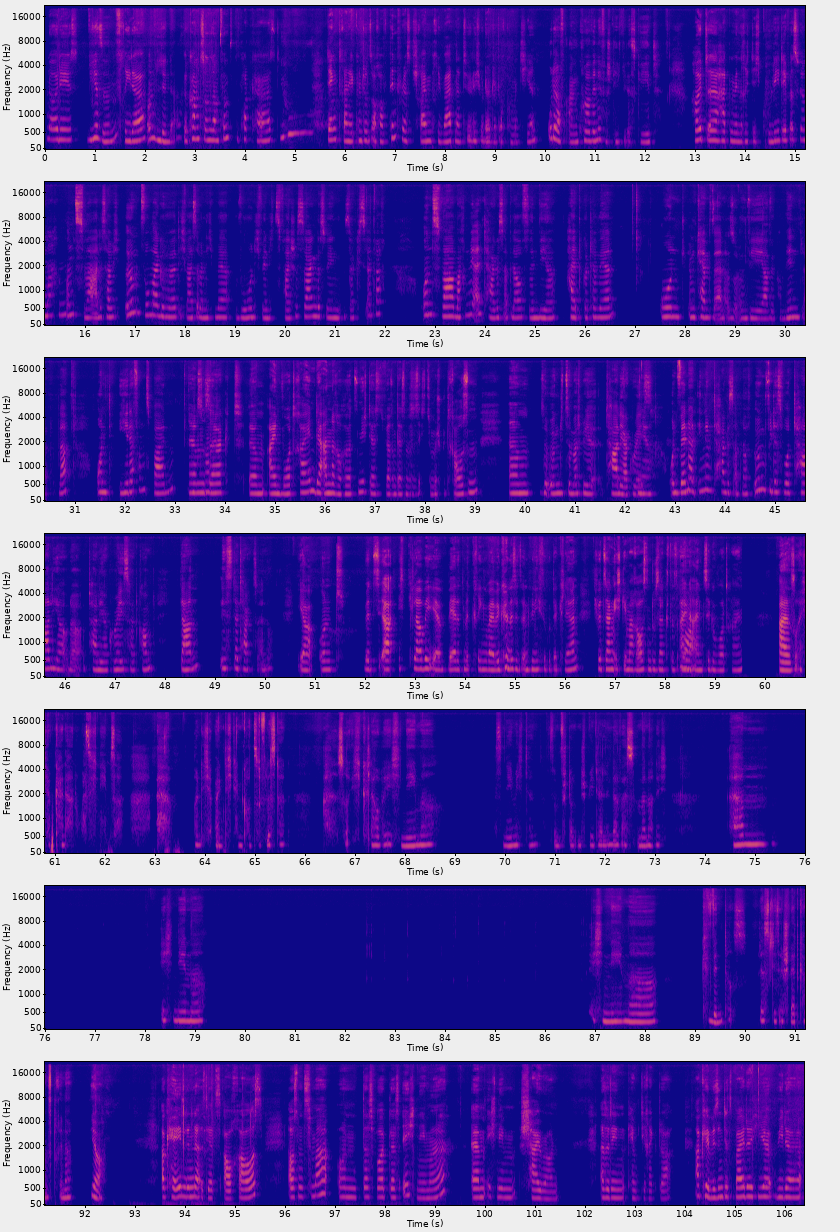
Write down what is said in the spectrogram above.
Leute, Wir sind Frieda. und Linda. Willkommen zu unserem fünften Podcast. Juhu. Denkt dran, ihr könnt uns auch auf Pinterest schreiben, privat natürlich oder dort auch kommentieren. Oder auf Anchor, wenn ihr versteht, wie das geht. Heute hatten wir eine richtig coole Idee, was wir machen. Und zwar, das habe ich irgendwo mal gehört, ich weiß aber nicht mehr wo und ich will nichts Falsches sagen, deswegen sage ich es einfach. Und zwar machen wir einen Tagesablauf, wenn wir Halbgötter wären und im Camp wären. Also irgendwie, ja, wir kommen hin, bla bla bla. Und jeder von uns beiden ähm, sagt ähm, ein Wort rein, der andere hört es nicht, der ist währenddessen, was weiß ich, zum Beispiel draußen. Ähm, so irgendwie zum Beispiel Talia Grace. Ja. Und wenn dann in dem Tagesablauf irgendwie das Wort Talia oder Talia Grace halt kommt, dann ist der Tag zu Ende. ja, und wird's, ja, ich glaube, ihr werdet mitkriegen, weil wir können das jetzt irgendwie nicht so gut erklären. Ich würde sagen, ich gehe mal raus und du sagst das eine Ja. einzige Wort rein. Also, ich habe keine Ahnung, was ich nehmen soll. Ähm, und ich habe eigentlich keinen Grund zu flüstern. Also, ich glaube, ich nehme. Was nehme ich denn? Fünf Stunden später, Linda weiß immer noch nicht. Ähm, ich nehme. Ich nehme Quintus. Das ist dieser Schwertkampftrainer. Ja. Okay, Linda ist jetzt auch raus aus dem Zimmer und das Wort, das ich nehme, ähm, ich nehme Chiron, also den Campdirektor. Okay, wir sind jetzt beide hier wieder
